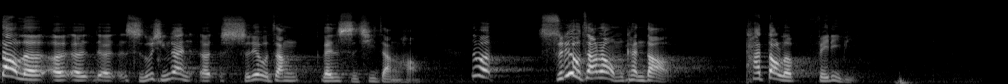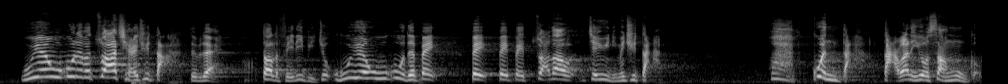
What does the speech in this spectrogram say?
到了呃呃呃使徒行传呃十六章跟十七章哈，那么十六章让我们看到他到了腓立比，无缘无故的被抓起来去打，对不对？到了腓立比就无缘无故的被。被被被抓到监狱里面去打，哇，棍打，打完了又上木狗，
